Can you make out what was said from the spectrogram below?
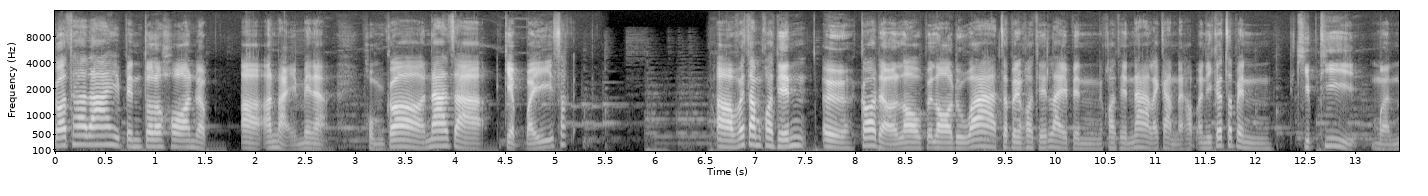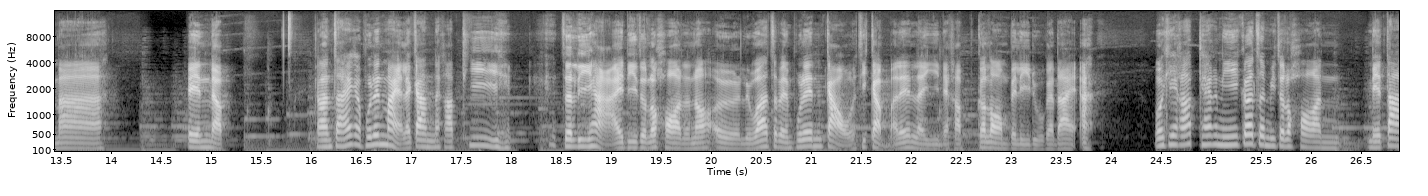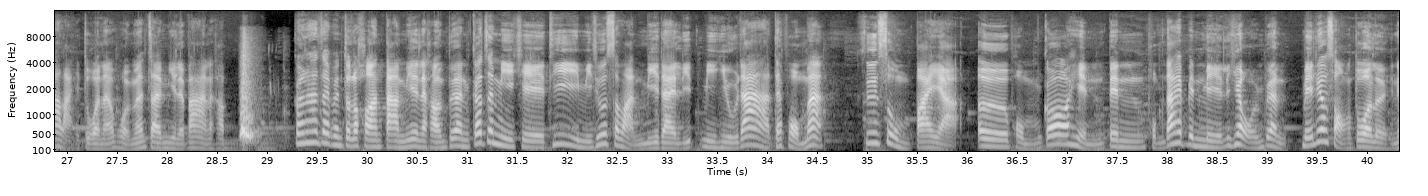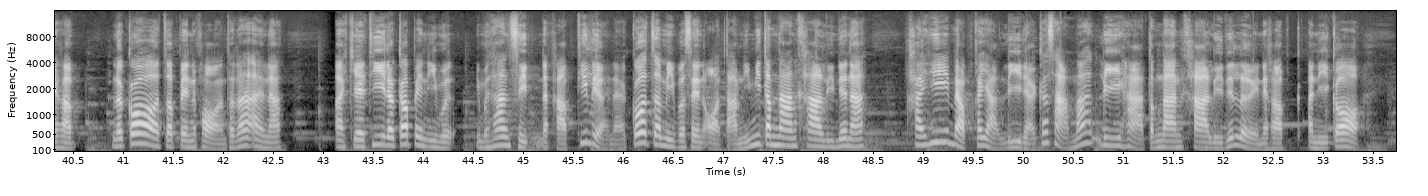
ก็ถ้าได้เป็นตัวละครแบบอ่าอันไหนไม่นะผมก็น่าจะเก็บไว้สักอ่าไว้ทำคอนเทนต์ เออ ก็เดี๋ยวเราไปรอดูว่าจะเป็นคอนเทนต์อะไรเป็นคอนเทนต์หน้าแล้วกันนะครับ อันนี้ก็จะเป็นคลิปที่เหมือนมาเป็นแบบกำลังใจให้กับผู้เล่นใหม่แล้วกันนะครับที่ จะรีหา ID ตัวละครนะเนาะเออหรือว่าจะเป็นผู้เล่นเก่าที่กลับมาเล่นอะไรอย่างนี้นะครับ ก็ลองไปรีดูกันได้อะโอเคครับแพ็กนี้ก็จะมีตัวละครเมตาหลายตัวนะผมมั่นใจมีอะไรบ้างนะครับก็น่าจะเป็นตัวละครตามนี้เลยนะครับเพื่อนก็จะมีเคที่มีทูตสวรรค์มีไดริสมีฮิลดาแต่ผมอะคือสุ่มไปอะเออผมก็เห็นเป็นผมได้เป็นเมเรียลเพื่อนเมเรียลสองตัวเลยนะครับ แล้วก็จะเป็นของทางด้านอะไรนะ อาเคที่แล้วก็เป็นอิมเมอร์ทันซิตนะครับ ที่เหลือนะก็จะมีเปอร์เซ็นต์อ่อนตามนี้มีตำนานคารินด้วยนะ ใครที่แบบขยันรีเนี่ยก็สามารถรีหาตำนานคารินได้เลยนะครับ อันนี้ก็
